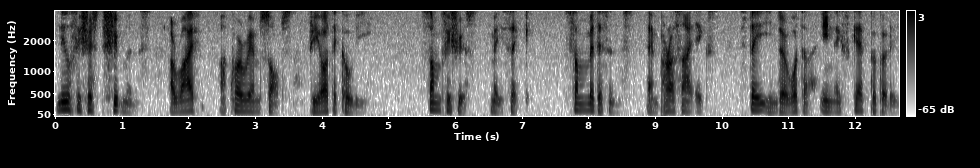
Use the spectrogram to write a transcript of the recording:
New fishes shipments arrive aquarium shops periodically. Some fishes may sick. Some medicines and parasite eggs stay in the water inescapably.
